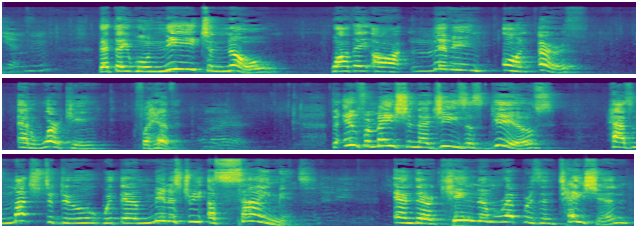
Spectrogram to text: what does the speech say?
mm-hmm. that they will need to know while they are living on earth and working for heaven. The information that Jesus gives has much to do with their ministry assignments and their kingdom representation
